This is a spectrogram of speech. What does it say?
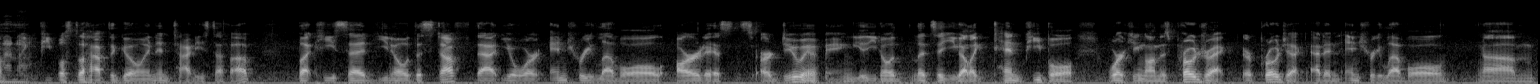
um, no, no. Like people still have to go in and tidy stuff up. But he said, you know, the stuff that your entry level artists are doing, you, you know, let's say you got like 10 people working on this project or project at an entry level um,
